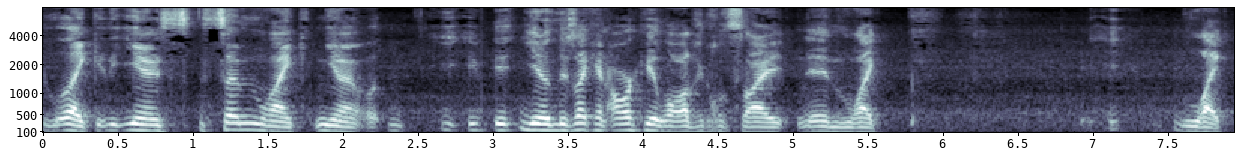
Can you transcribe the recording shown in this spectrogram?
like you know some like you know you know there's like an archaeological site in like like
